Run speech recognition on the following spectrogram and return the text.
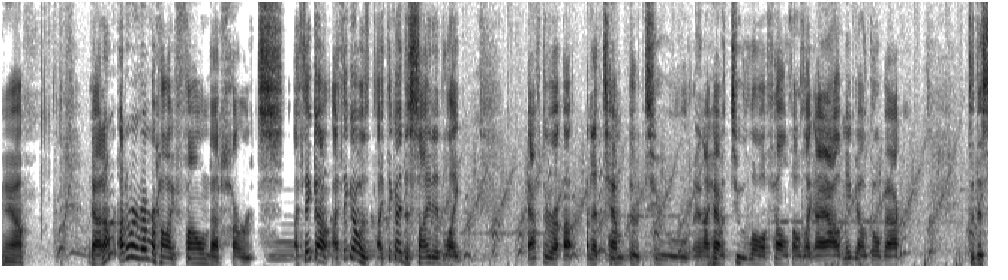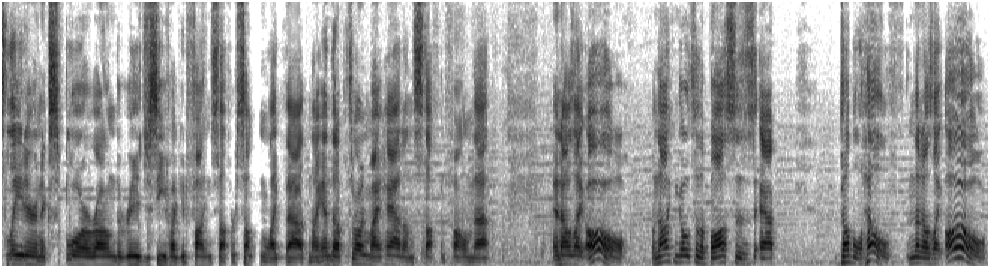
Yeah. Yeah, I don't, I don't remember how I found that heart. I think I, I think I was, I think I decided, like, after a, an attempt or two, and I have a too low of health, I was like, ah, maybe I'll go back to this later and explore around the ridge to see if I could find stuff or something like that. And I ended up throwing my hat on stuff and found that. And I was like, oh, well now I can go to the bosses at double health. And then I was like, oh,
